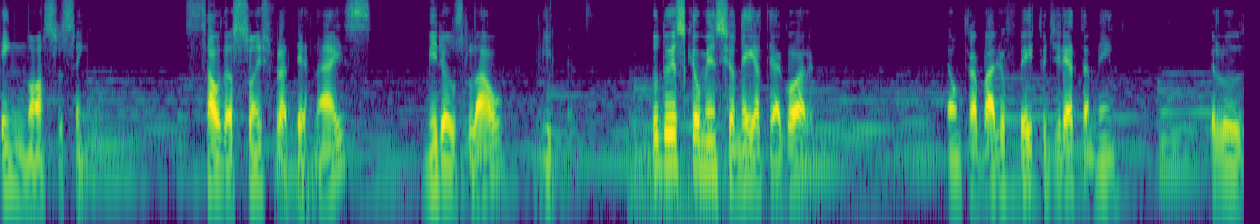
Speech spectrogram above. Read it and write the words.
em nosso Senhor. Saudações fraternais, Miroslau Mita. Tudo isso que eu mencionei até agora é um trabalho feito diretamente pelos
